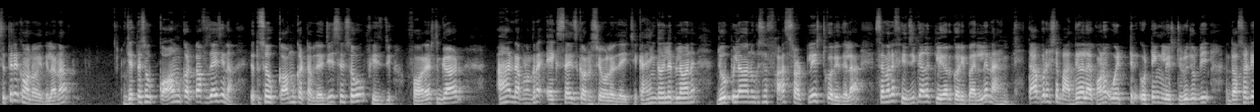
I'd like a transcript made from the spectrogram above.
से कौन रही ना जिते सब कम कट अफ जाइए जिते सब कम कट अफ से सब फिज फरेस्ट गार्ड ଆଣ୍ଡ ଆପଣଙ୍କର ଏକ୍ସାଇଜ୍ କନଷ୍ଟେବଲ୍ ଯାଇଛି କାହିଁକି କହିଲେ ପିଲାମାନେ ଯେଉଁ ପିଲାମାନଙ୍କୁ ସେ ଫାଷ୍ଟ ସର୍ଟଲିଷ୍ଟ କରିଥିଲା ସେମାନେ ଫିଜିକାଲ୍ କ୍ଲିୟର୍ କରିପାରିଲେ ନାହିଁ ତାପରେ ସେ ବାଧ୍ୟ ହେଲା କ'ଣ ୱେଟିଂ ଲିଷ୍ଟରୁ ଯେଉଁଠି ଦଶଟି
